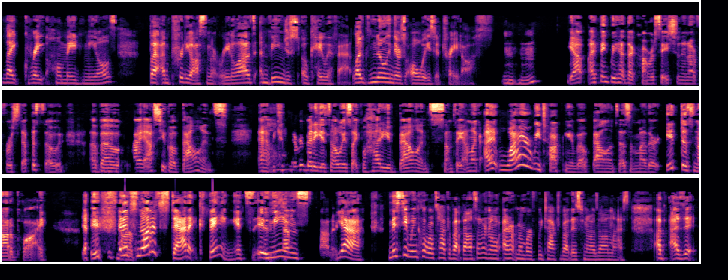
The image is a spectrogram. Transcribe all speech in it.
like great homemade meals, but I'm pretty awesome at read alouds and being just okay with that. Like knowing there's always a trade off. hmm Yeah, I think we had that conversation in our first episode about, I asked you about balance. Uh, because Oh. everybody is always like, well, how do you balance something? I'm like, I, why are we talking about balance as a mother? It does not apply. Yeah. It And not it's not a static thing. It's, it It's means, yeah. Mystie Winckler will talk about balance. I don't know. I don't remember if we talked about this when I was on last. Uh, as it,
